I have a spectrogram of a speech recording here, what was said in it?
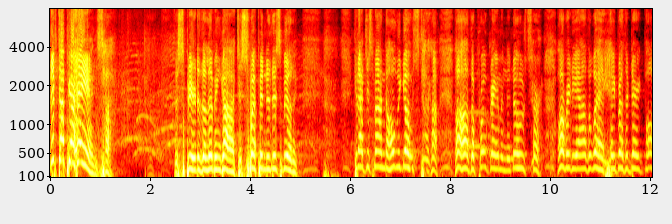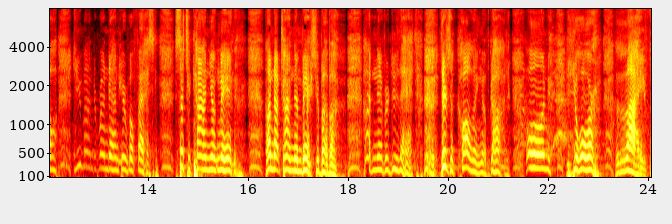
Lift up your hands. The Spirit of the living God just swept into this building. Can I just mind the Holy Ghost? uh, the program and the notes are already out of the way. Hey, Brother Derek Paul, do you mind to run down here real fast? Such a kind young man. I'm not trying to embarrass you, Bubba. I'd never do that. There's a calling of God on your life.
